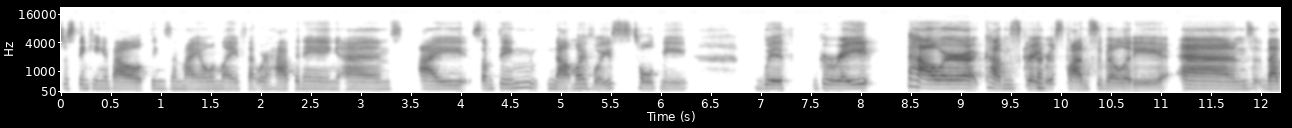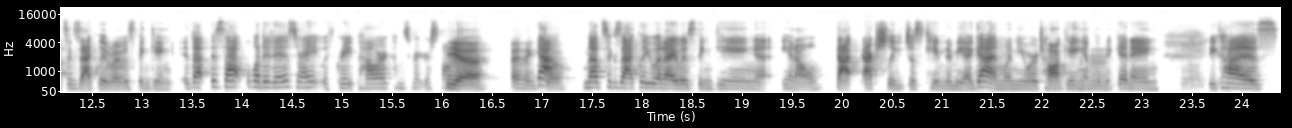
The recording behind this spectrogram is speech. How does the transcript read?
just thinking about things in my own life that were happening and I something not my voice told me with great power comes great responsibility and that's exactly what i was thinking Is that is that what it is right with great power comes great responsibility Yeah, I think yeah so. that's exactly what i was thinking you know that actually just came to me again when you were talking at Mhm. the beginning because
